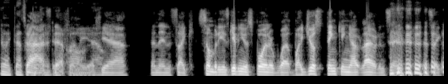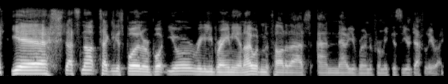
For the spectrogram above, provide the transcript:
you're like that's that's definitely do. it. Oh, no. Yeah. And then it's like somebody has given you a spoiler well by just thinking out loud and saying it's like, yeah, that's not technically a spoiler, but you're really brainy and I wouldn't have thought of that. And now you've ruined it for me because you're definitely right.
